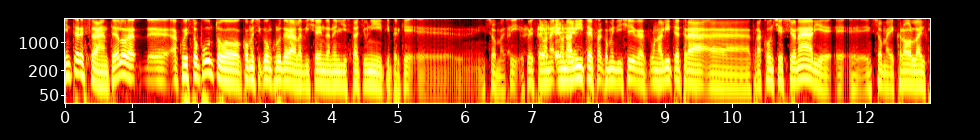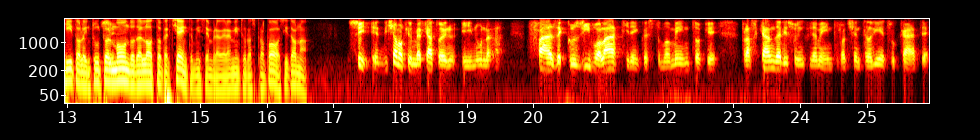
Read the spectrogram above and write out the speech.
Interessante, allora eh, a questo punto come si concluderà la vicenda negli Stati Uniti? Perché eh, insomma sì, questa è una, è una, lite, come diceva, una lite tra, uh, tra concessionarie e, e, insomma, e, crolla il titolo in tutto il mondo dell'8%, mi sembra veramente uno sproposito, no? Sì, diciamo che il mercato è in, in una fase così volatile in questo momento che fra scandali sull'inquinamento, fra centraline truccate,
